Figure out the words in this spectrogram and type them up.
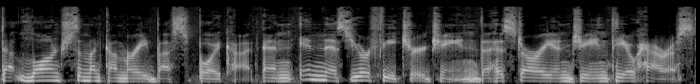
that launched the Montgomery bus boycott. And in this, your feature, Jeanne, the historian Jeanne Theoharis,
